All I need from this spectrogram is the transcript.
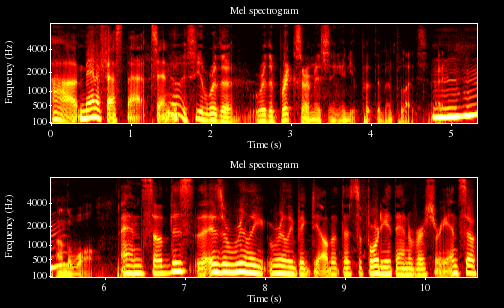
uh, manifest that and yeah, you see where the where the bricks are missing, and you put them in place right, on the wall. And so this is a really, really big deal that this is the 40th anniversary. And so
